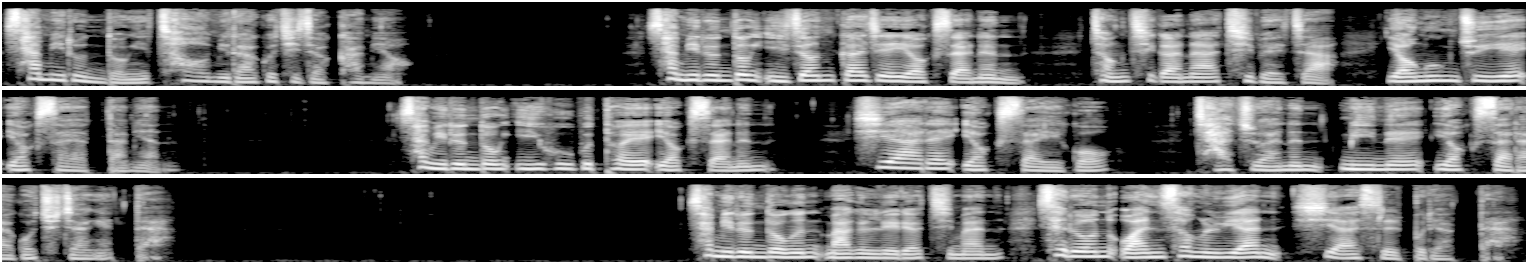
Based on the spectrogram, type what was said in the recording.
3.1운동이 처음이라고 지적하며 3.1운동 이전까지의 역사는 정치가나 지배자, 영웅주의의 역사였다면 3.1운동 이후부터의 역사는 CR의 역사이고 자주하는 민의 역사라고 주장했다. 3.1운동은 막을 내렸지만 새로운 완성을 위한 씨앗을 뿌렸다.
